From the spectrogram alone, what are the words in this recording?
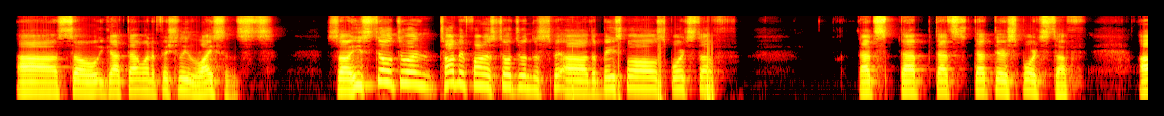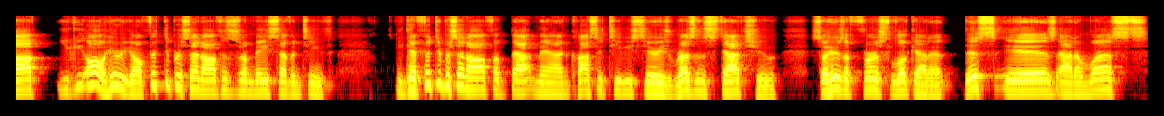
Uh, so we got that one officially licensed. So he's still doing, Todd McFarlane is still doing the, uh, the baseball sports stuff. That's, that, that's, that their sports stuff. Uh, you can, oh, here we go. 50% off. This is from May 17th. You get 50% off of Batman Classic TV Series Resin Statue. So here's a first look at it. This is Adam West.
